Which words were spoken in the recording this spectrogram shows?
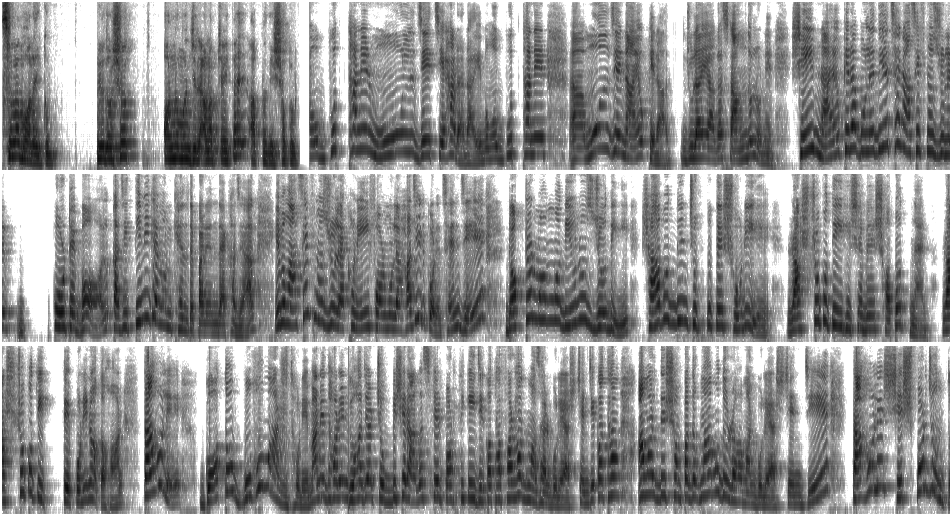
আসসালামু আলাইকুম। প্রিয় দর্শক, অন্য মঞ্চের আলাপ চাইতায় আপনাদের সকল অভ্যুত্থানের মূল যে চেহারারা এবং অভ্যুত্থানের মূল যে নায়কেরা জুলাই, আগস্ট আন্দোলনের, সেই নায়কেরা বলে দিয়েছেন আসিফ নজরুলের কোর্টে বল, কাজে তিনি কেমন খেলতে পারেন দেখা যাক। এবং আসিফ নজরুল এখন এই ফর্মুলা হাজির করেছেন যে, ডক্টর মোহাম্মদ ইউনুস যদি শাহাবুদ্দিন চুপ্পুকে সরিয়ে রাষ্ট্রপতি হিসেবে শপথ নেন রাষ্ট্রপতিতে পরিণত হন, তাহলে গত বহু মাস ধরে মানে ধরেন দু হাজার চব্বিশের আগস্টের পর থেকেই যে কথা ফরহাদ মাঝার বলে আসছেন, যে কথা আমার দেশ সম্পাদক মাহমুদুর রহমান বলে আসছেন, যে তাহলে শেষ পর্যন্ত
